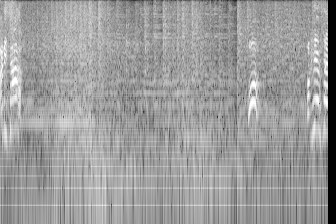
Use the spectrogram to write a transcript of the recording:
अनिसा वो, पकड़िए उसे!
